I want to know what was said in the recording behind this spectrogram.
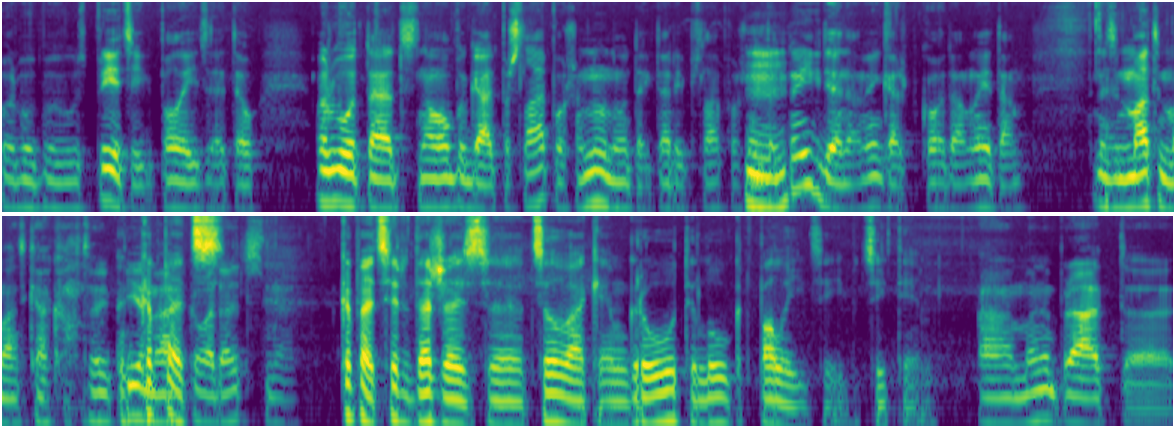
varbūt būs priecīgi palīdzēt tev. Varbūt tā, tas nav obligāti par slēpošanu, nu, noteikti arī par slēpošanu, mm. Mhm. bet nu, ikdienā vienkārši par kaut kādām lietām. Nezinu, matemātikā kaut vai piemēra Kāpēc? kaut. Kāpēc ir dažreiz uh, cilvēkiem grūti lūgt palīdzību citiem? Uh, Manuprāt, uh,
